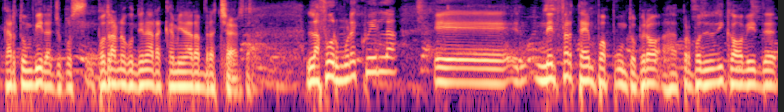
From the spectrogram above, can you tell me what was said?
Cartoon Village pos- potranno continuare a camminare a braccetto. Certo. La formula è quella e nel frattempo appunto però a proposito di Covid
